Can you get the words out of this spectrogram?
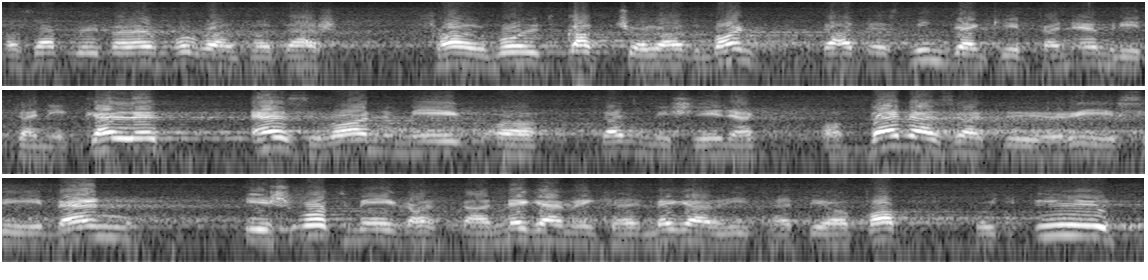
a szeplőtelen fogadhatással volt kapcsolatban, tehát ezt mindenképpen említeni kellett. Ez van még a Szentmisének a bevezető részében, és ott még aztán megemlítheti, a pap, hogy ő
